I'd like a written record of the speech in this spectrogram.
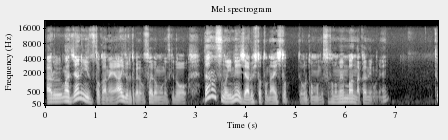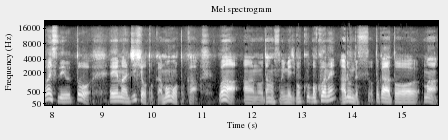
ある、まあ、ジャニーズとかね、アイドルとかでもそうやと思うんですけど、ダンスのイメージある人とない人っておると思うんですよ、そのメンバーの中にもね。TWICE で言うと、えー、まあ、ジヒョとか、モモとかは、あの、ダンスのイメージ、僕、僕はね、あるんですよ。とか、あと、まあ、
